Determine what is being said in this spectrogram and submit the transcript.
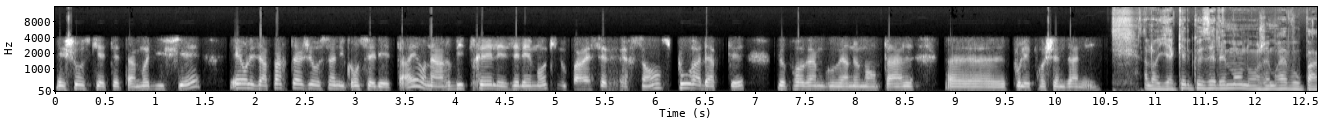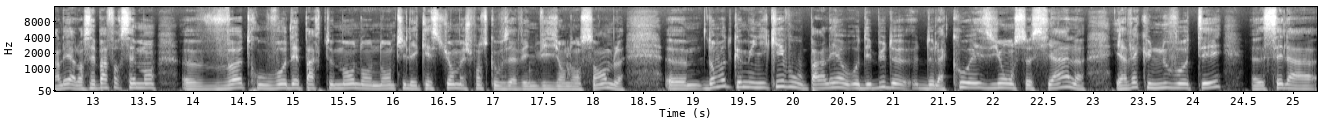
les choses qui étaient à modifier et on les a partagées au sein du Conseil d'État et on a arbitré les éléments qui nous paraissaient faire sens pour adapter le programme gouvernemental euh, pour les prochaines années. Alors, il y a quelques éléments dont j'aimerais vous parler. Alors, c'est pas forcément euh, votre ou vos départements dont, il est question, mais je pense que vous avez une vision d'ensemble. Euh, dans votre communiqué, vous parlez au début de, la cohésion sociale et avec une nouveauté, euh, c'est la,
